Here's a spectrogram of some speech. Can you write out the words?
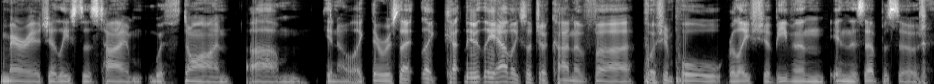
marriage, at least this time with Don. Um, you know, like there was that, like they, they have like such a kind of uh, push and pull relationship even in this episode.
